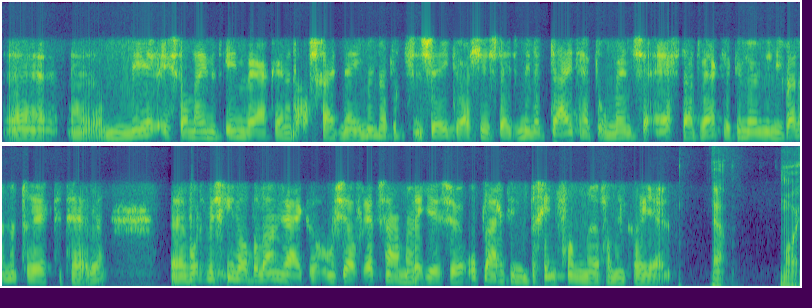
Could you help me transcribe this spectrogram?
uh, meer is dan alleen het inwerken en het afscheid nemen. Dat het zeker als je steeds minder tijd hebt om mensen echt daadwerkelijk een learning development traject te hebben uh, wordt het misschien wel belangrijker hoe zelfredzamer je ze opleidt in het begin van, uh, van hun carrière. Ja, mooi.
